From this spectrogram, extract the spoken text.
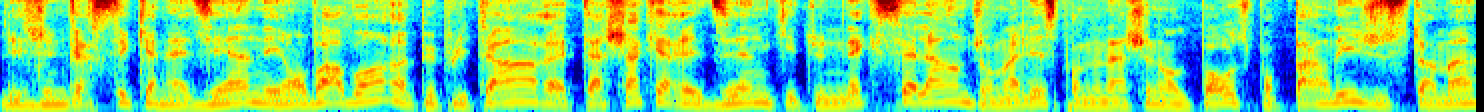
les universités canadiennes. Et on va avoir un peu plus tard euh, Tasha Karedine, qui est une excellente journaliste pour le National Post, pour parler justement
